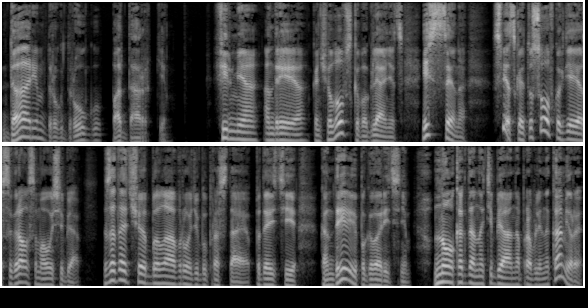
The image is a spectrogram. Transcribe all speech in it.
дарим друг другу подарки. В фильме Андрея Кончаловского «Глянец» есть сцена «Светская тусовка», где я сыграл самого себя. Задача была вроде бы простая — подойти к Андрею и поговорить с ним. Но когда на тебя направлены камеры,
